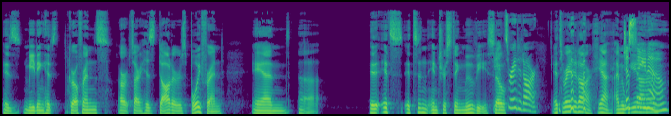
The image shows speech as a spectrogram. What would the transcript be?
is meeting his girlfriend's or sorry, his daughter's boyfriend, and uh, it, it's it's an interesting movie. So it's rated R. it's rated R. Yeah, I mean, Just we so are, you know.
